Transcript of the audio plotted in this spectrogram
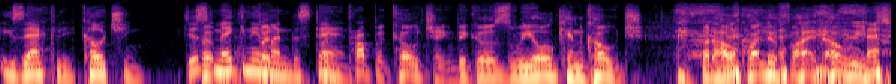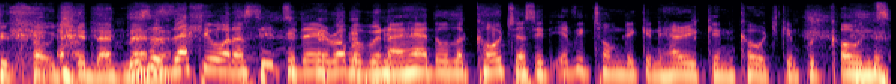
exactly coaching, just But- making him but- understand. But proper coaching because we all can coach. But how qualified are we to coach in that manner? This is exactly what I said today, Robert. When I had all the coach, I said every Tom, Dick, and Harry can coach, can put cones.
